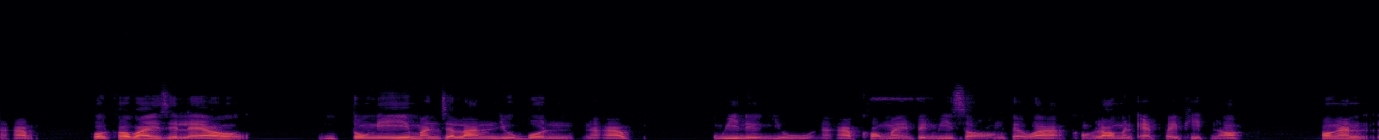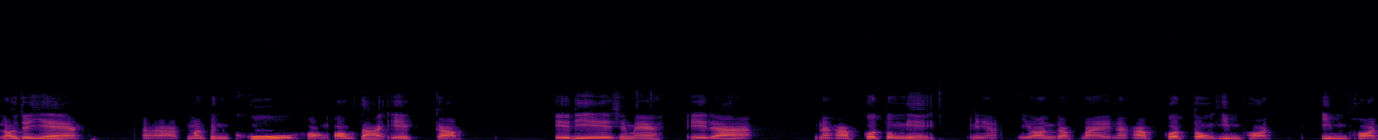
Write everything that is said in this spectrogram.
นะครับ กดเข้าไปเสร็จแล้ว ตรงนี้มันจะรันอยู่บนนะครับ V1 อยู่นะครับ ของใหม่เป็น V2 แต่ว่าของเรามันแอดไปผิดเนาะ เพราะงั้นเราจะแยกอ่ามันเป็นคู่ของ Octa X กับ ADA ใช่ไหม ADA นะครับ กดตรงนี้ เนี่ย ย้อนกลับไปนะครับ กดตรง import import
